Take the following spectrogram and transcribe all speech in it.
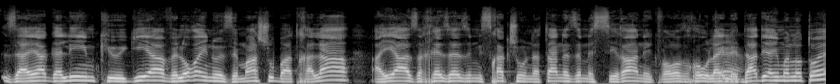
זה היה גלים כי הוא הגיע ולא ראינו איזה משהו בהתחלה, היה אז אחרי זה איזה משחק שהוא נתן איזה מסירה, אני כבר לא זוכר, אולי. כן. לדדיה אם אני לא טועה,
